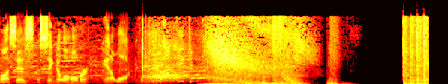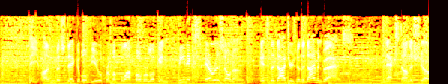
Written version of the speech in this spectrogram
Moss says a single, a homer, and a walk. Unmistakable view from a bluff overlooking Phoenix, Arizona. It's the Dodgers and the Diamondbacks. Next on the show.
